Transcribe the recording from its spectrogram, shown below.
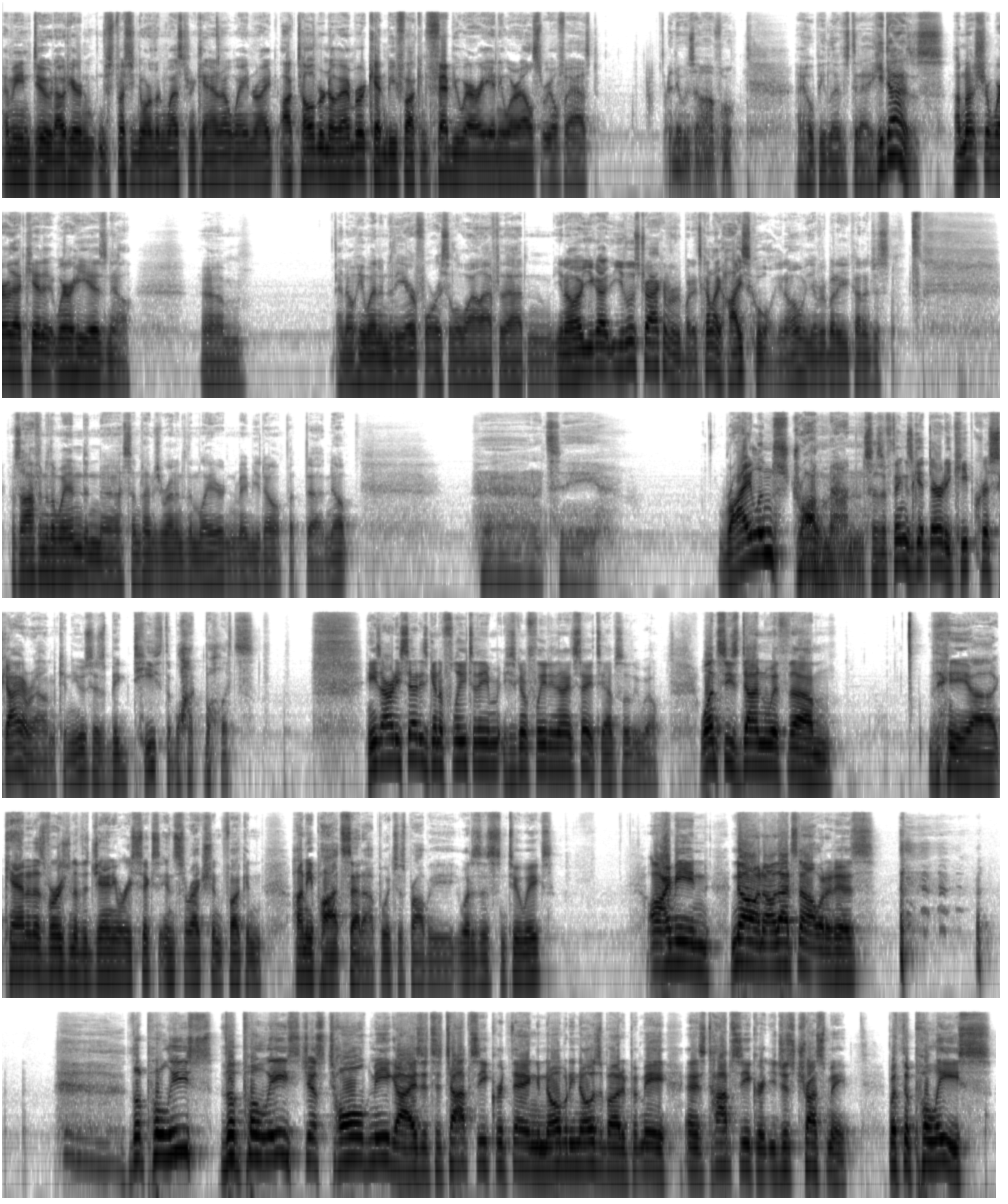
I mean, dude, out here, in, especially northern Western Canada, Wainwright, October, November can be fucking February anywhere else real fast, and it was awful. I hope he lives today. He does. I'm not sure where that kid, where he is now. Um, I know he went into the Air Force a little while after that, and you know, you got you lose track of everybody. It's kind of like high school, you know. Everybody kind of just goes off into the wind, and uh, sometimes you run into them later, and maybe you don't. But uh, nope. Uh, let's see. Ryland Strongman says if things get dirty, keep Chris Sky around. Can use his big teeth to block bullets. He's already said he's going to flee to the he's going to flee to the United States. He absolutely will. Once he's done with um, the uh, Canada's version of the January 6th insurrection fucking honeypot setup, which is probably what is this in two weeks? I mean, no, no, that's not what it is. The police, the police just told me, guys, it's a top secret thing and nobody knows about it but me, and it's top secret. You just trust me. But the police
